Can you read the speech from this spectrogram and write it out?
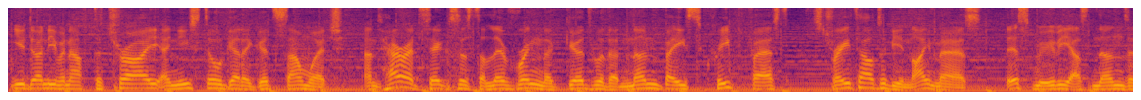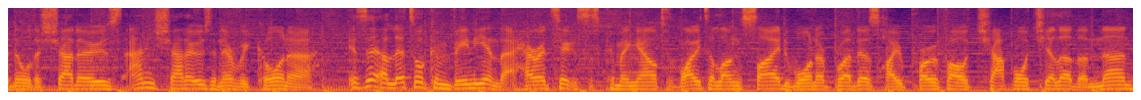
You don't even have to try, and you still get a good sandwich. And Heretiks is delivering the goods with a nun-based creep fest straight out of your nightmares. This movie has nuns in all the shadows and shadows in every corner. Is it a little convenient that Heretiks is coming out right alongside Warner Brothers' high-profile chapel chiller The Nun?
